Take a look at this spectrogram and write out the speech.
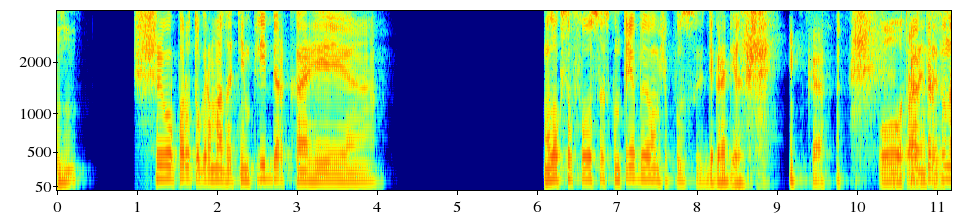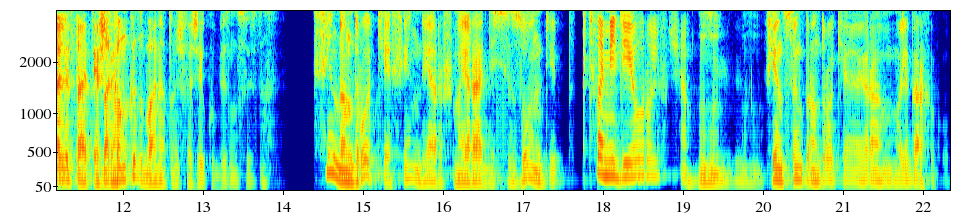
Uh-huh. și a apărut o grămadă de timp liber care în loc să-l folosesc cum trebuie, am început să degradez ca, O, tare ca interesant. personalitate. Dar știi? cam câți bani atunci făceai cu business-ul ăsta? Fiind în Drochia, fiind iarăși mai era de sezon, de câteva mii de euro le făceam. Uh-huh. Uh-huh. Fiind singur în Drochia, eram oligarh acolo.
